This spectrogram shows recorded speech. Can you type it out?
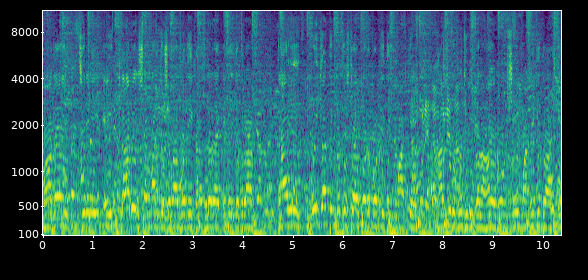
মহোদয়, যিনি এই ক্লাবের সম্মানিত সভাপতি খেলাধুলার এক নিবেদিত প্রাণ তারই বৈজ্ঞানিক প্রচেষ্টায় পরবর্তীতে এই মাঠকে ঘাসের উপযোগী করা হয় এবং সেই মাঠে কিন্তু আজকে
